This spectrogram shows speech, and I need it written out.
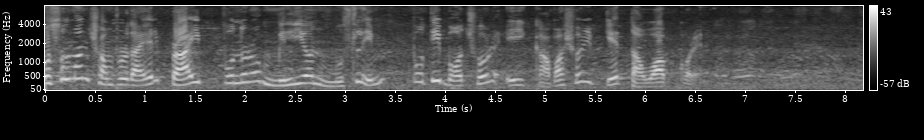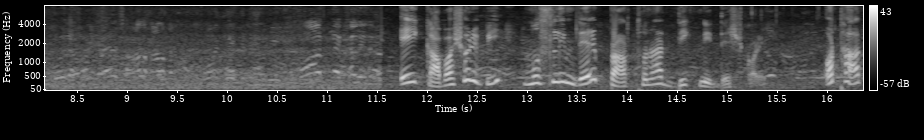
মুসলমান সম্প্রদায়ের প্রায় পনেরো মিলিয়ন মুসলিম প্রতি বছর এই কাবা শরীফকে তাওয়াব করেন। এই কাবা শরীফই মুসলিমদের প্রার্থনার দিক নির্দেশ করে। অর্থাৎ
